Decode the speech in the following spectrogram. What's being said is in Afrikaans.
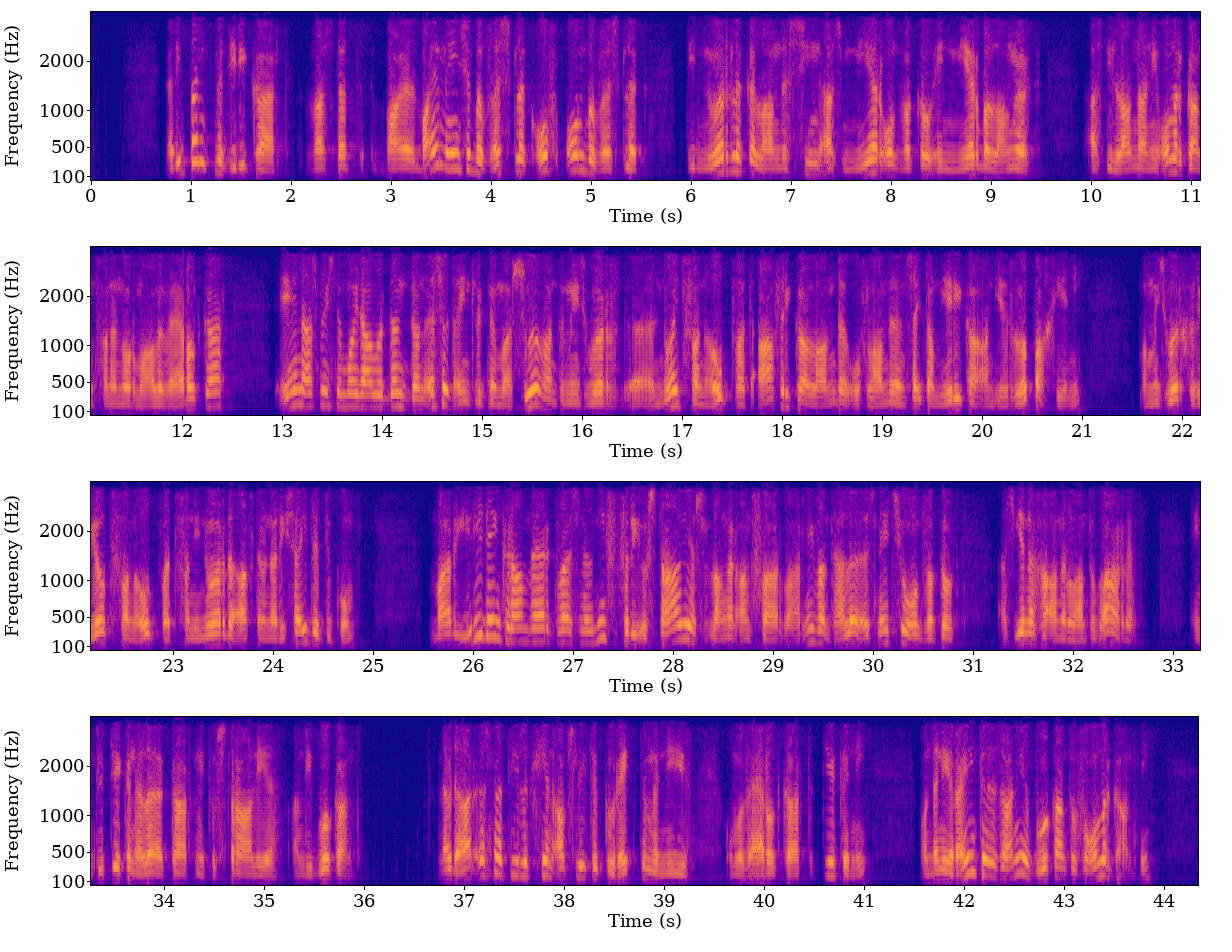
Nou die punt met hierdie kaart was dat baie, baie mense bewustelik of onbewustelik die noordelike lande sien as meer ontwikkel en meer belangrik as die lande aan die onderkant van 'n normale wêreldkaart En as mens nou mooi daaroor dink, dan is dit eintlik nou maar so want 'n mens hoor uh, nooit van hulp wat Afrika lande of lande in Suid-Amerika aan Europa gee nie. Maar mens hoor gereeld van hulp wat van die noorde af nou na die suide toe kom. Maar hierdie denkraamwerk was nou nie vir die Australiërs langer aanvaarbaar nie want hulle is net so ontwikkeld as enige ander land op aarde. En toe teken hulle 'n kaart met Australië aan die bokant. Nou daar is natuurlik geen absolute korrekte manier om 'n wêreldkaart te teken nie. Want in die ruimte is daar nie 'n bokant of 'n onderkant nie.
